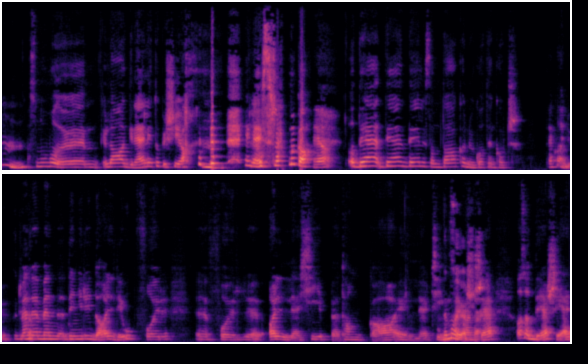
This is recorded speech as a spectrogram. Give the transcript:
Mm. Så nå må du um, lagre litt oppi skya, Mm. eller slett noe. Ja. Og det, det, det liksom, da kan du gå til en coach. Det kan du. Men, men den rydder aldri opp for, eh, for alle kjipe tanker eller ting som kan skje. Altså, det skjer.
